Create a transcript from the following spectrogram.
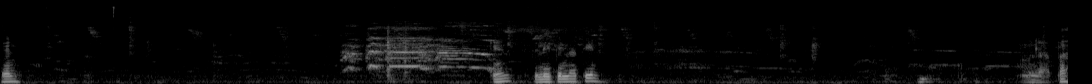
Yan. Yan, silipin natin. Wala pa.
